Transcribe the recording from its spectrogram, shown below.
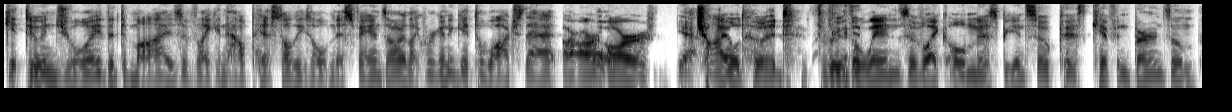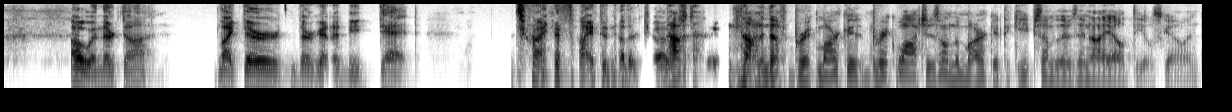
get to enjoy the demise of like and how pissed all these Ole Miss fans are. Like we're gonna get to watch that our our, oh, our yeah. childhood through the lens of like Ole Miss being so pissed Kiffin burns them. Oh, and they're done. Like they're they're gonna be dead trying to find another coach. Not, not enough brick market brick watches on the market to keep some of those NIL deals going.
